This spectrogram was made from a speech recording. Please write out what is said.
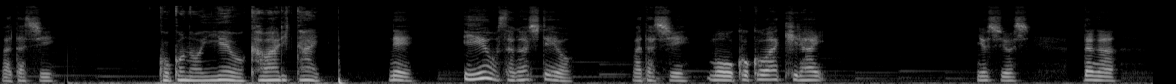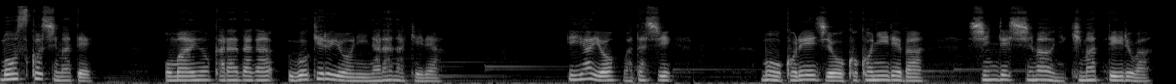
私ここの家を変わりたい。ねえ家を探してよ。私もうここは嫌い。よしよし。だがもう少し待てお前の体が動けるようにならなけりゃ。嫌よ私。もうこれ以上ここにいれば死んでしまうに決まっているわ。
